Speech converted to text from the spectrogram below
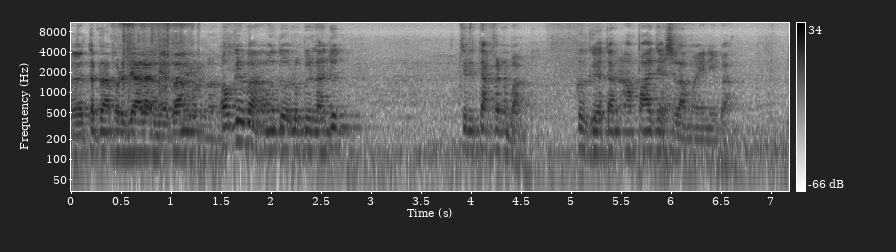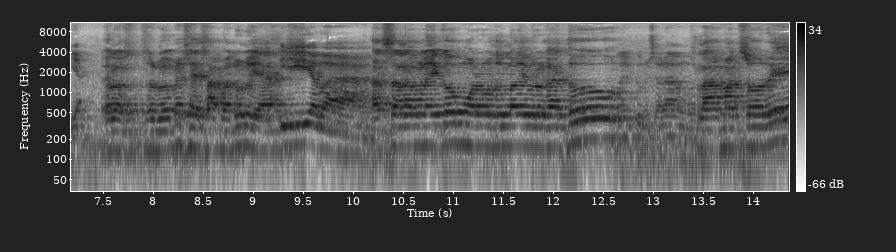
Eh, tetap berjalan ya bang. Iya, benar. Oke bang, untuk lebih lanjut ceritakan bang kegiatan apa aja selama ini bang? Ya. Halo, sebelumnya saya sapa dulu ya. Iya bang. Assalamualaikum warahmatullahi wabarakatuh. Waalaikumsalam. Selamat sore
